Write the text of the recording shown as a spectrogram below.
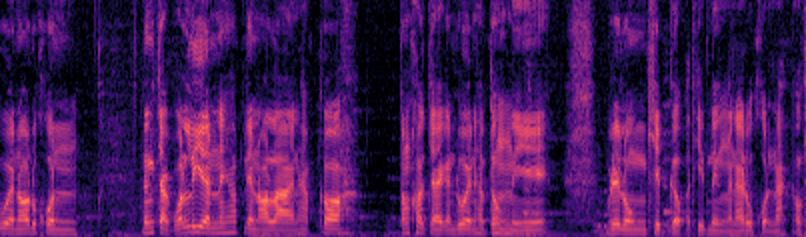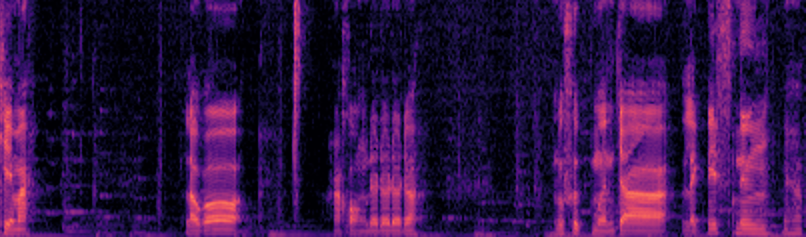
ด้วยเนาะทุกคน เนื่องจากว่าเรียนนะครับ เรียนออนไลน์นะครับ ก็ต้องเข้าใจกันด้วยนะครับ ตรงนี้ไม่ได้ลงคลิปเกือบอาทิตย์หนึ่งนะทุกคนนะ โอเคมา เราก็หาของเดี๋ยวเดี๋ยวเดรู้สึกเหมือนจะแหลกนิดนึงนะครับ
